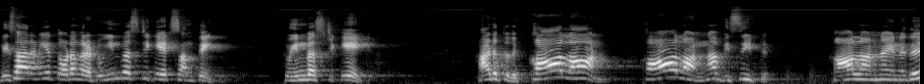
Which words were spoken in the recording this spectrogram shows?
விசாரணையை தொடங்குற to investigate something to investigate அடுத்தது கால் ஆன் கால் ஆன்னா விசிட் கால் ஆன்னா என்னது?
